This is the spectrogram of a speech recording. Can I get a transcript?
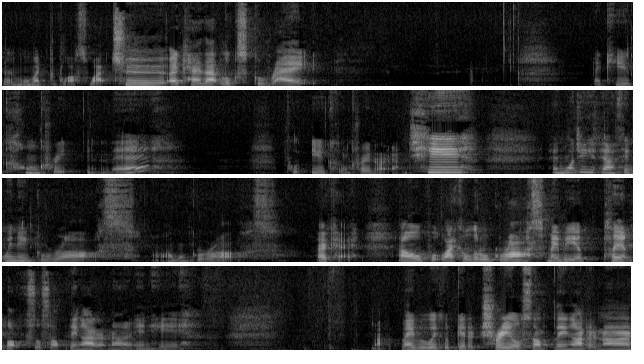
and we'll make the glass white too. Okay, that looks great. Make you concrete in there. Put you concrete around here. And what do you think? I think we need grass. Oh, I want grass. Okay, I'll put like a little grass, maybe a plant box or something, I don't know, in here. Maybe we could get a tree or something, I don't know.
